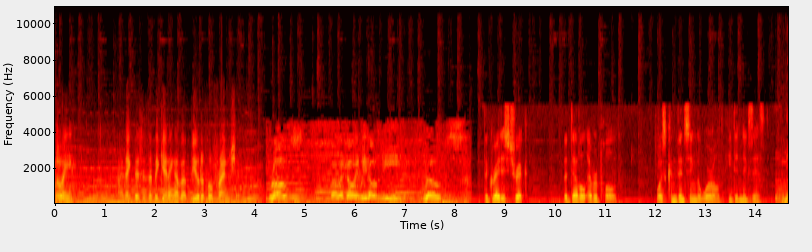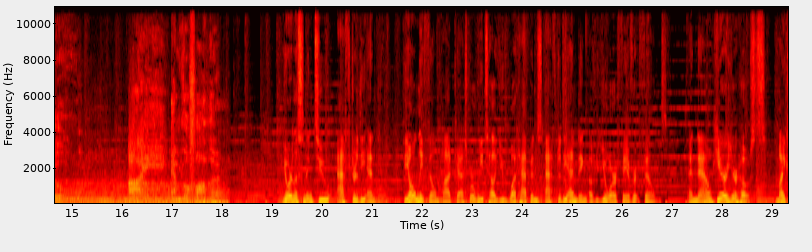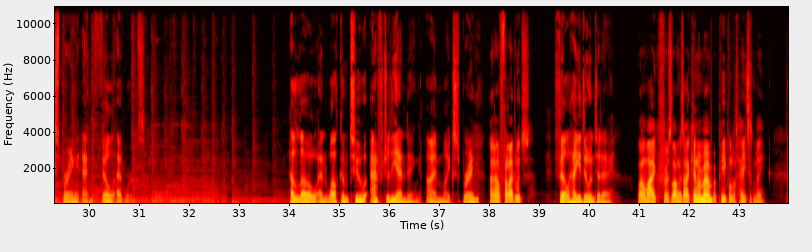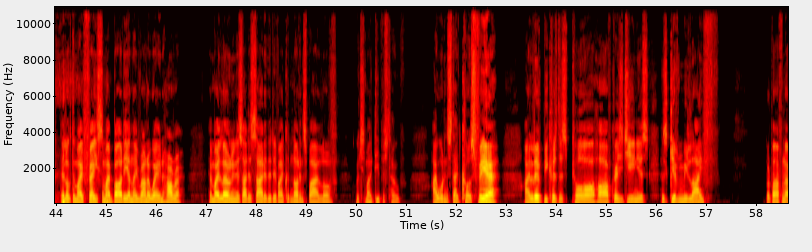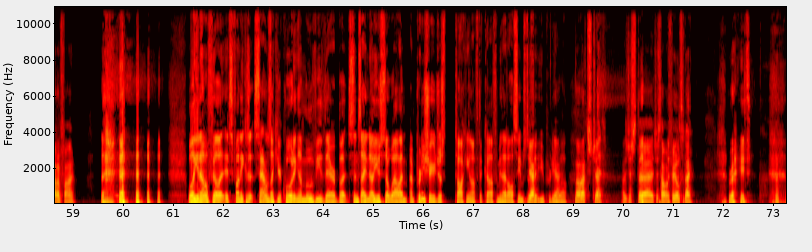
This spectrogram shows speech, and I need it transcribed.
Louis, I think this is the beginning of a beautiful friendship. Roads? Well, we're going, we don't need roads. The greatest trick the devil ever pulled was convincing the world he didn't exist. No. I am your father. You're listening to After the Ending, the only film podcast where we tell you what happens after the ending of your favorite films. And now, here are your hosts, Mike Spring and Phil Edwards. Hello and welcome to After the Ending. I'm Mike Spring. And I'm Phil Edwards. Phil, how you doing today? Well, Mike, for as long as I can remember, people have hated me. They looked at my face and my body and they ran away in horror. In my loneliness, I decided that if I could not inspire love, which is my deepest hope, I would instead cause fear. I live because this poor, half crazy genius has given me life. But apart from that, I'm fine. well, you know, Phil, it's funny because it sounds like you're quoting a movie there, but since I know you so well, I'm, I'm pretty sure you're just talking off the cuff. I mean, that all seems to yeah, fit you pretty yeah. well. No, that's just, that's just, uh, just how I feel today. right.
